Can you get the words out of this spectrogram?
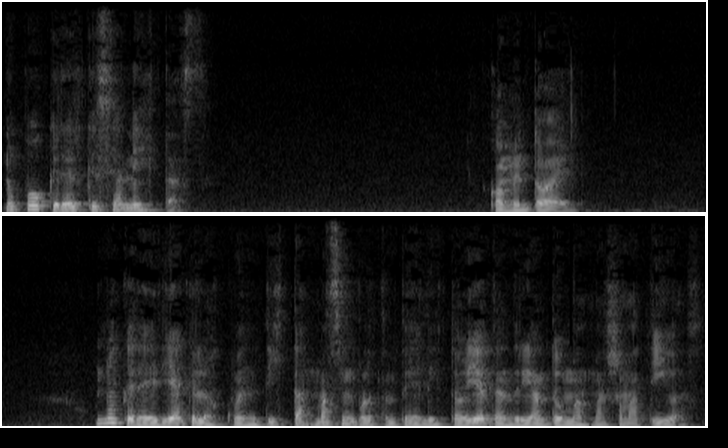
No puedo creer que sean estas, comentó él. Uno creería que los cuentistas más importantes de la historia tendrían tumbas más llamativas.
